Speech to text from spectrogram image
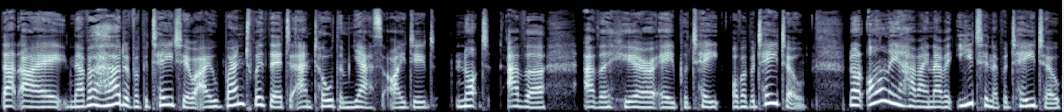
That I never heard of a potato. I went with it and told them, yes, I did not ever, ever hear a potato of a potato. Not only have I never eaten a potato,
